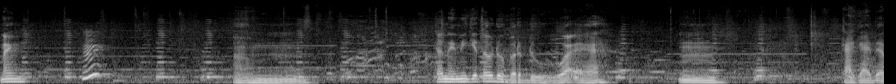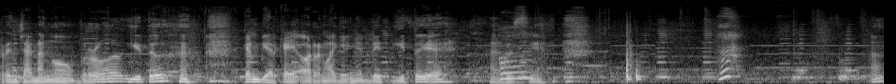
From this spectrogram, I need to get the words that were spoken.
Neng. Hmm, kan ini kita udah berdua ya. Hmm, kagak ada rencana ngobrol gitu. kan biar kayak orang lagi ngedate gitu ya harusnya. Hah? Hah?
